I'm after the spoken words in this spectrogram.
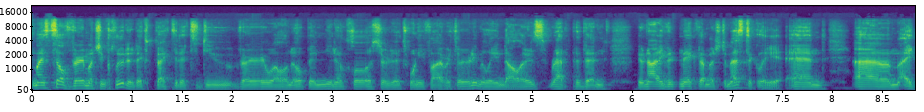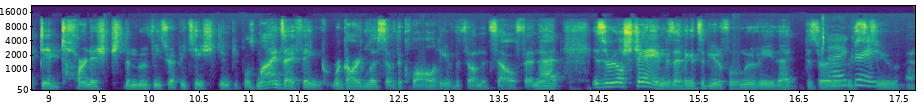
myself, very much included, expected it to do very well and open, you know, closer to twenty-five or thirty million dollars, rather than you know not even make that much domestically. And um, I did tarnish the movie's reputation in people's minds, I think, regardless of the quality of the film itself, and that is a real shame because I think it's a beautiful movie that deserves to uh,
